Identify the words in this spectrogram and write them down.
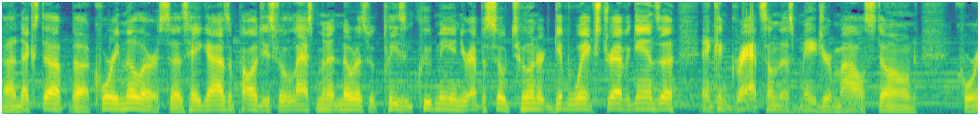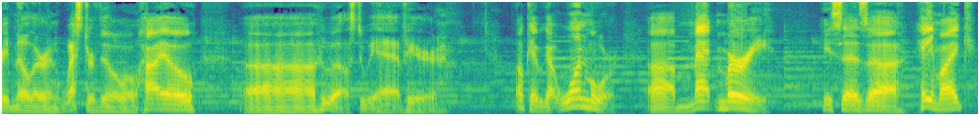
Uh, next up, uh, Corey Miller says, Hey guys, apologies for the last minute notice, but please include me in your episode 200 giveaway extravaganza and congrats on this major milestone. Corey Miller in Westerville, Ohio. Uh, who else do we have here? Okay, we got one more. Uh, Matt Murray. He says, uh, Hey Mike,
